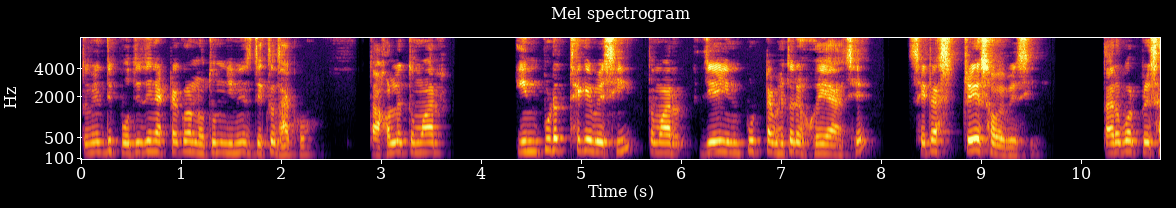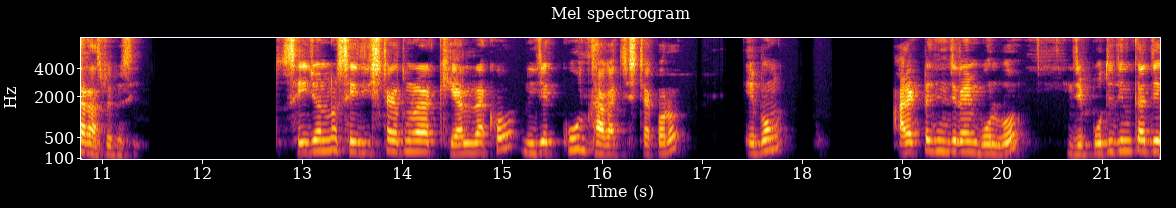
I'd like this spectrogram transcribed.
তুমি যদি প্রতিদিন একটা করে নতুন জিনিস দেখতে থাকো, তাহলে তোমার ইনপুটের থেকে বেশি, তোমার যে ইনপুটটা ভেতরে হয়ে আছে, সেটা স্ট্রেস হবে বেশি। তার উপর প্রেশার আসবে বেশি। সেই জন্য সেই জিনিসটাকে তোমরা খেয়াল রাখো, নিজে কুল থাকার চেষ্টা করো এবং আরেকটা জিনিস যেটা আমি বলব যে প্রতিদিনকার যে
